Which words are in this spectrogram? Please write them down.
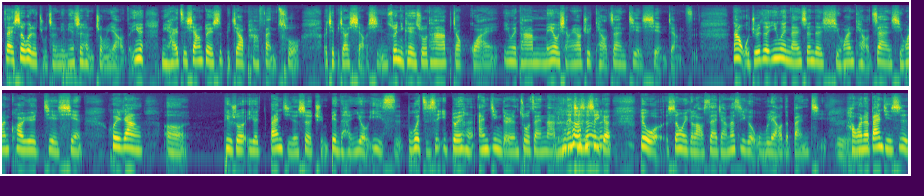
在社会的组成里面是很重要的，因为女孩子相对是比较怕犯错，而且比较小心，所以你可以说她比较乖，因为她没有想要去挑战界限这样子。那我觉得，因为男生的喜欢挑战，喜欢跨越界限，会让呃。譬如说，一个班级的社群变得很有意思，不会只是一堆很安静的人坐在那里。那其实是一个对我身为一个老师来讲，那是一个无聊的班级。好玩的班级是，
